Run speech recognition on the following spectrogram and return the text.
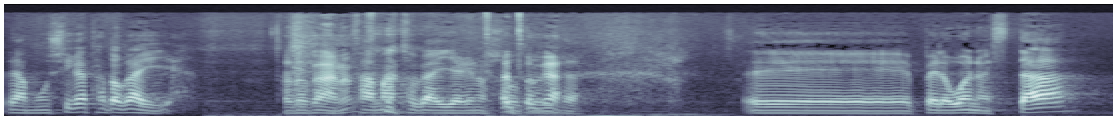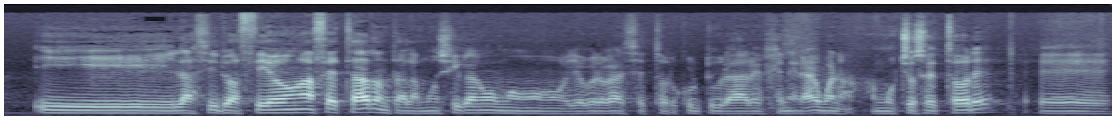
La música está tocadilla. Está tocada, ¿no? Está más tocadilla que nosotros. quizás. Eh, pero bueno, está y la situación ha afectado tanto a la música como yo creo que al sector cultural en general, bueno, a muchos sectores. eh,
